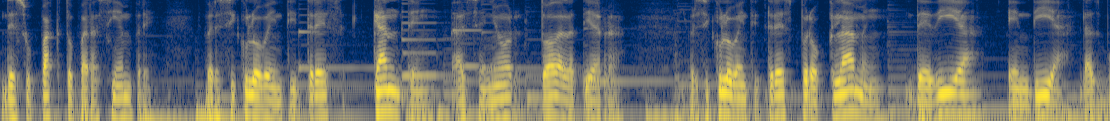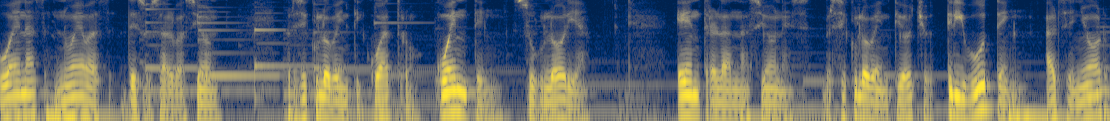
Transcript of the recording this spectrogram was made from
de su pacto para siempre. Versículo 23, canten al Señor toda la tierra. Versículo 23, proclamen de día en día las buenas nuevas de su salvación. Versículo 24, cuenten su gloria entre las naciones. Versículo 28, tributen al Señor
